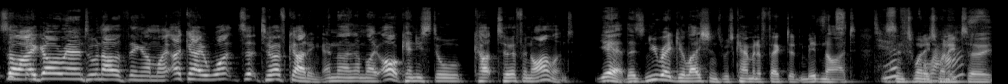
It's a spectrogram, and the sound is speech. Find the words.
so I go around to another thing. I'm like, okay, what's turf cutting? And then I'm like, oh, can you still cut turf in Ireland? Yeah, there's new regulations which came in effect at midnight in 2022. grass?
